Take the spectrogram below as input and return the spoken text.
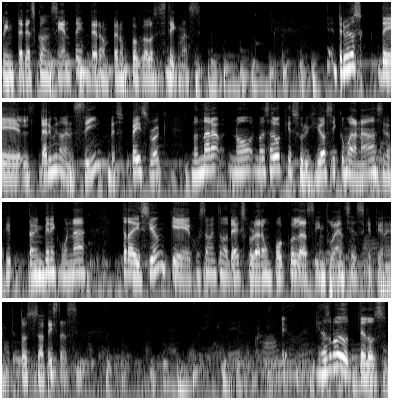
el interés consciente de romper un poco los estigmas. En términos del término en sí, de space rock, no, no, no es algo que surgió así como de la nada, sino que también viene con una tradición que justamente nos deja explorar un poco las influencias que tienen todos estos artistas. Quizás uno de los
